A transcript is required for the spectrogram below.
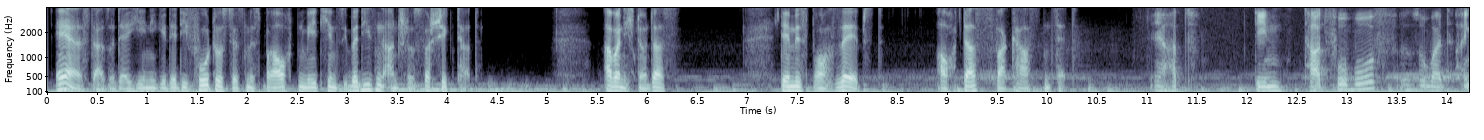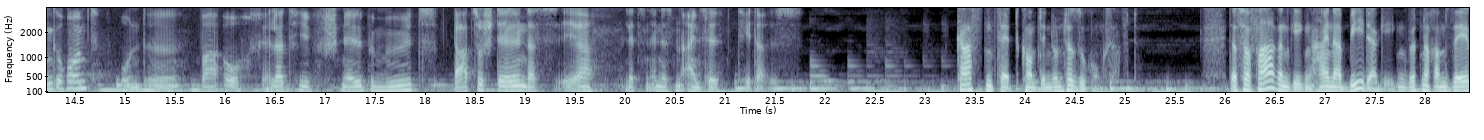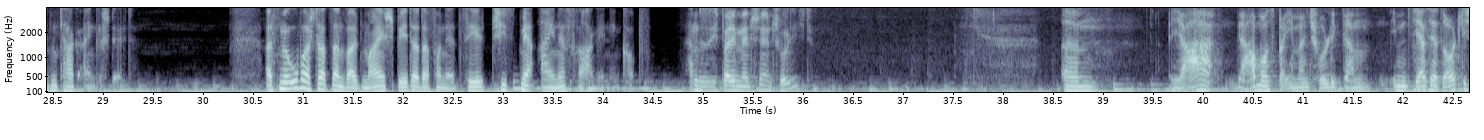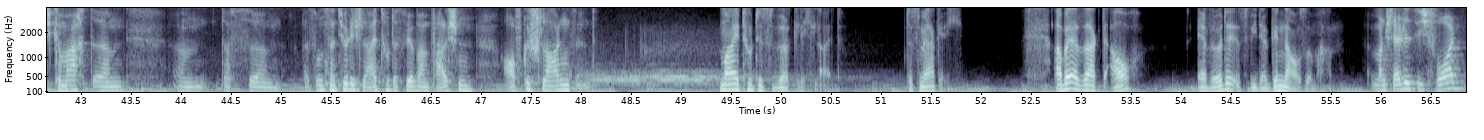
Er ist also derjenige, der die Fotos des missbrauchten Mädchens über diesen Anschluss verschickt hat. Aber nicht nur das. Der Missbrauch selbst, auch das war Carsten Z. Er hat den Tatvorwurf soweit eingeräumt und äh, war auch relativ schnell bemüht darzustellen, dass er letzten Endes ein Einzeltäter ist. Carsten Z kommt in Untersuchungshaft. Das Verfahren gegen Heiner B. dagegen wird noch am selben Tag eingestellt. Als mir Oberstaatsanwalt May später davon erzählt, schießt mir eine Frage in den Kopf. Haben Sie sich bei den Menschen entschuldigt? Ähm, ja, wir haben uns bei ihm entschuldigt. Wir haben ihm sehr, sehr deutlich gemacht, ähm, ähm, dass ähm, es uns natürlich leid tut, dass wir beim Falschen aufgeschlagen sind. Mai tut es wirklich leid. Das merke ich. Aber er sagt auch, er würde es wieder genauso machen. Man stellte sich vor,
